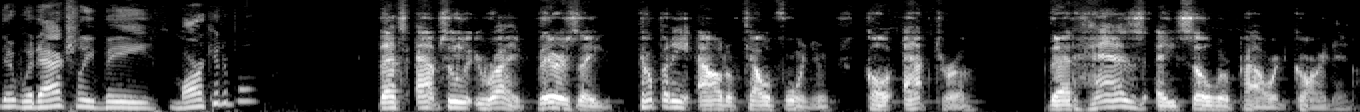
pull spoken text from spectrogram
that would actually be marketable. That's absolutely right. There's a company out of California called Aptera that has a solar powered car now,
